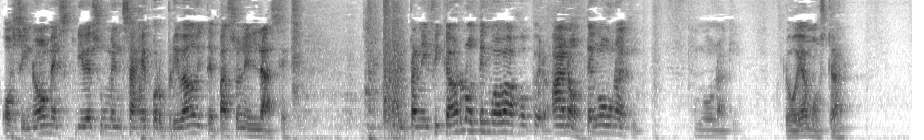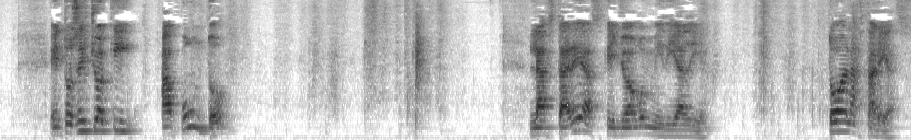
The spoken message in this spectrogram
O si no, me escribes un mensaje por privado y te paso el enlace. El planificador lo tengo abajo, pero... Ah, no, tengo uno aquí. Tengo uno aquí. Lo voy a mostrar. Entonces yo aquí apunto las tareas que yo hago en mi día a día. Todas las tareas.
